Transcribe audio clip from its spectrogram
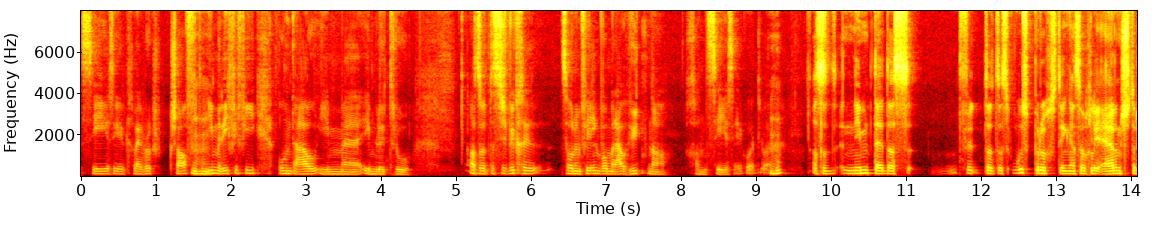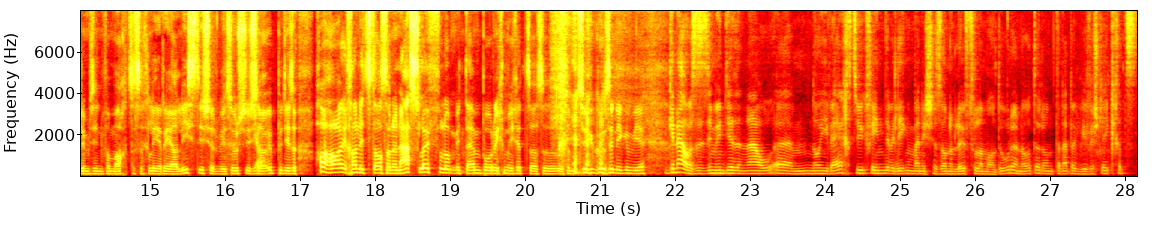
sehr, sehr clever geschafft, im Riffifi und auch im, äh, im Le Trou. Also das ist wirklich so ein Film, wo man auch heute noch kann sehr, sehr gut schauen Also nimmt er das für das Ausbruchsding so ein bisschen ernster im Sinne von macht es ein bisschen realistischer, weil sonst ist Ja. so jemand, die so, haha, ich habe jetzt da so einen Esslöffel und mit dem bohre ich mich jetzt also aus dem Zeug raus irgendwie. Genau, also sie müssen ja dann auch ähm, neue Werkzeuge finden, weil irgendwann ist ja so ein Löffel einmal durch, oder? Und dann eben, wie verstecken sie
